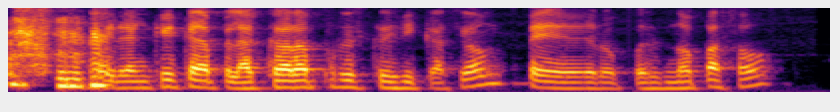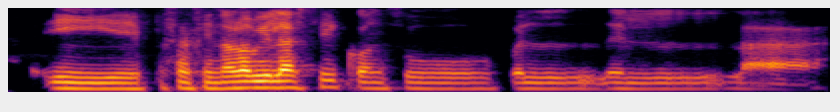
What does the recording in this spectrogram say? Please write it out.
Querían que cada pelea acabara por descalificación, pero pues no pasó. Y pues al final Bobby Lashley con su, pues, el, la,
